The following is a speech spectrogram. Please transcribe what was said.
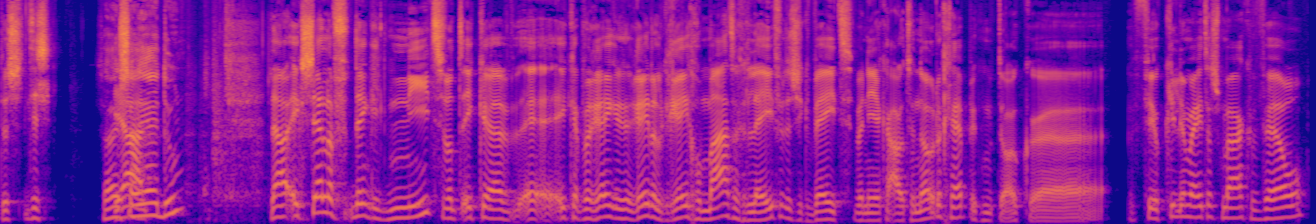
Dus het is Zou, Ja. zou jij het doen? Nou, ik zelf denk ik niet, want ik, eh, eh, ik heb een re- redelijk regelmatig leven. Dus ik weet wanneer ik een auto nodig heb. Ik moet ook eh, veel kilometers maken wel.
